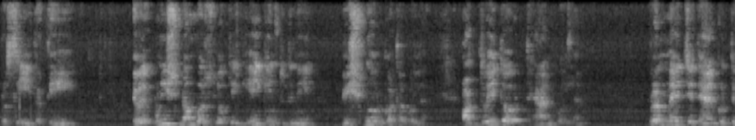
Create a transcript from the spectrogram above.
প্রসীদতি। এবারে উনিশ নম্বর শ্লোকে গিয়ে কিন্তু তিনি বিষ্ণুর কথা বললেন, অদ্বৈত ধ্যান বললেন, ব্রহ্মের যে ধ্যান করতে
